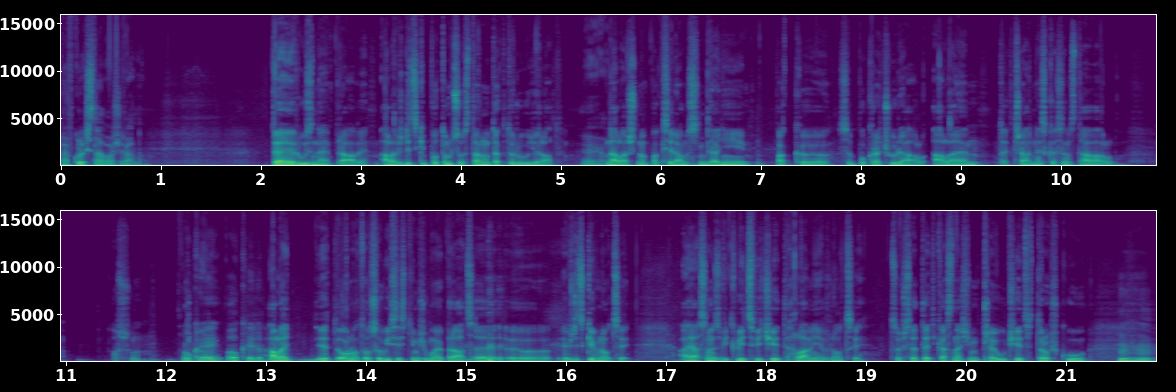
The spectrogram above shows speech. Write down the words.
A v kolik stáváš ráno? To je různé právě, ale vždycky po tom, co stanu, tak to jdu udělat. Jo. Nalačno, pak si dám snídaní, pak eh, se pokračuju dál, ale tak třeba dneska jsem stával 8. OK, OK, dobře. Ale je to, ono to souvisí s tím, že moje práce uh, je vždycky v noci. A já jsem zvyklý cvičit hlavně v noci, což se teďka snažím přeučit trošku. Mhm.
